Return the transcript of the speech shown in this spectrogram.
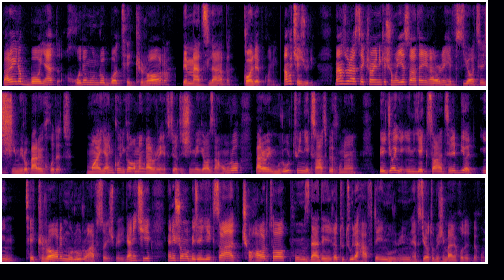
برای اینا باید خودمون رو با تکرار به مطلب غالب کنیم. اما چه جوری؟ منظور از تکرار اینه که شما یه ساعت اگه قرار حفظیات شیمی رو برای خودت معین کنی که آقا من قرار حفظیات شیمی 11 هم رو برای مرور تو این یک ساعت بخونم به جای این یک ساعته بیاد این تکرار مرور رو افزایش بدید. یعنی چی؟ یعنی شما به جای یک ساعت چهار تا 15 دقیقه تو طول هفته این, مرور این حفظیات رو بشین برای خودت بخون.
